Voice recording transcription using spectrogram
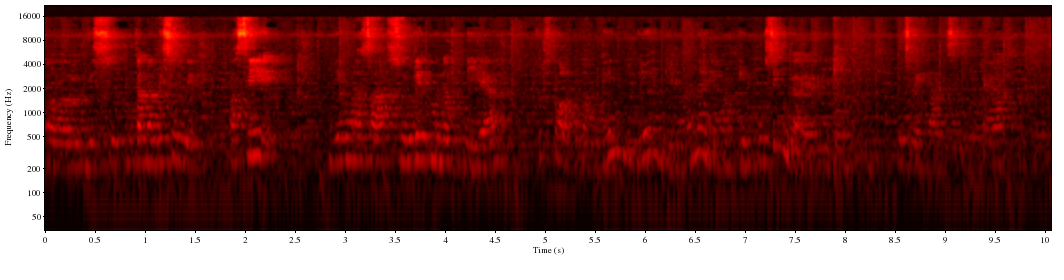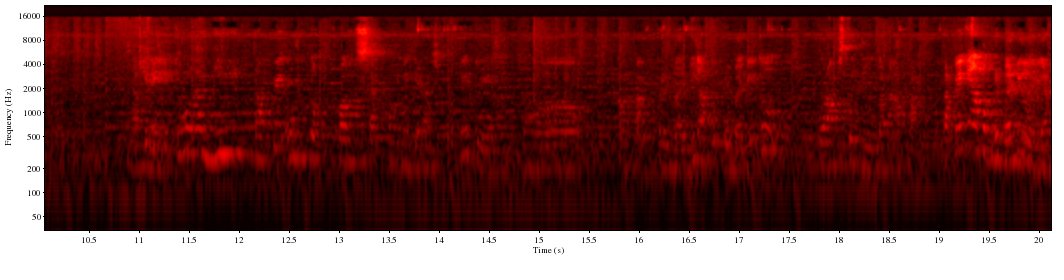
eh, lebih bukan lebih sulit. Pasti dia merasa sulit menurut dia. Terus kalau aku tambahin dia gimana ya? Makin pusing nggak ya gitu? Itu sering kali sih. Kayak makin itu lagi. Tapi untuk konsep pemikiran seperti itu ya kalau kakak pribadi aku pribadi itu kurang setuju kenapa tapi ini aku pribadi loh ya.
